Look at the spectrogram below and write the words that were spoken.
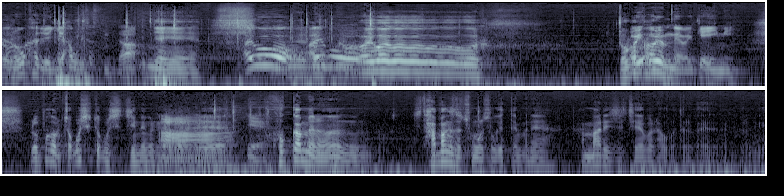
네, 로보카드 얘기하고 있었습니다. 예, 예. 아이고, 예, 로- 아이고. 아이고, 아이고, 아이고, 아이고. 어이, 로봇 어렵네요, 이 게임이. 로봇감 조금씩 조금씩 진행을 해요. 아, 예. 예. 훅 가면은 사방에서 총을 쏘기 때문에 한 마리씩 제압을 하고 들어가야 되는 있는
